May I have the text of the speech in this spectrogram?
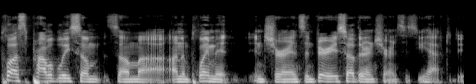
plus probably some, some uh, unemployment insurance and various other insurances you have to do.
